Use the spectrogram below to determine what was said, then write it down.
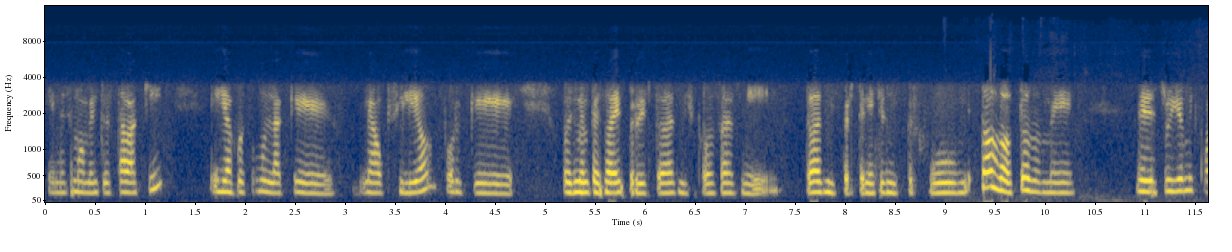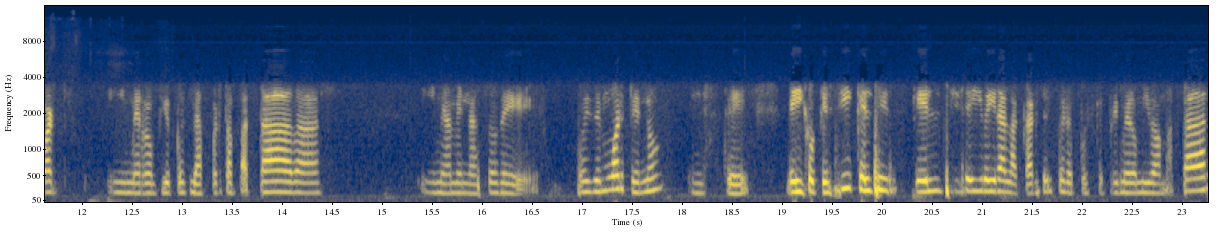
que en ese momento estaba aquí, ella fue como la que me auxilió porque pues me empezó a destruir todas mis cosas, mi, todas mis pertenencias, mis perfumes, todo, todo, me, me destruyó mi cuarto y me rompió pues la puerta a patadas y me amenazó de pues de muerte, ¿no? Este, me dijo que sí, que él que él sí se iba a ir a la cárcel, pero pues que primero me iba a matar.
